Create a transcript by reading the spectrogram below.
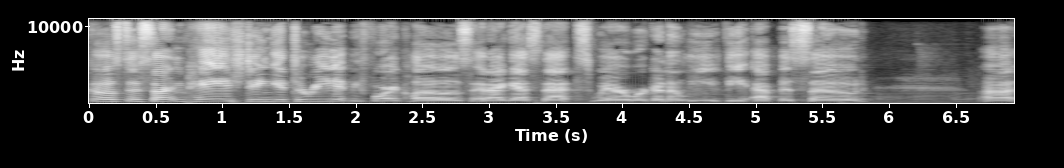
goes to a certain page, didn't get to read it before it closed, and I guess that's where we're gonna leave the episode. Uh,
